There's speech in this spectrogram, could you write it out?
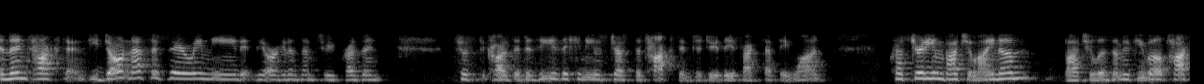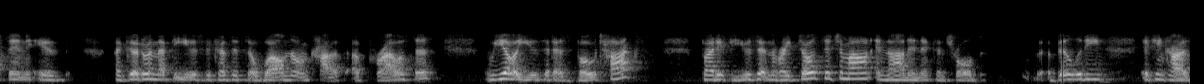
And then toxins. You don't necessarily need the organism to be present to cause the disease. They can use just the toxin to do the effect that they want. Clostridium botulinum, botulism, if you will, toxin is a good one that they use because it's a well-known cause of paralysis. We all use it as Botox but if you use it in the right dosage amount and not in a controlled ability, it can cause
